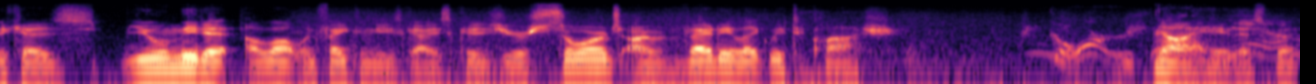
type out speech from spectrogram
because you'll need it a lot when fighting these guys because your swords are very likely to clash. No, I hate this bit.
